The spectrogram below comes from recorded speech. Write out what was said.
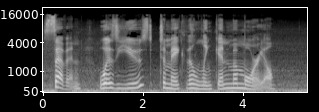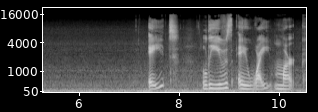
Seven, was used to make the Lincoln Memorial. Eight, leaves a white mark.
